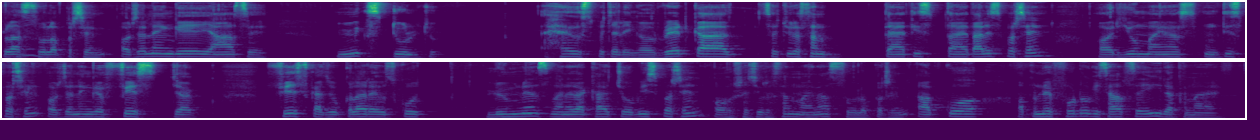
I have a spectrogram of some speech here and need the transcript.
प्लस सोलह परसेंट और चलेंगे यहाँ से मिक्स टूल जो है उस पर चलेंगे और रेड का सेचुरेशन तैंतीस, तैंतालीस परसेंट और यू माइनस उनतीस परसेंट और चलेंगे फेस जा फेस का जो कलर है उसको ल्यूमिनेंस मैंने रखा है चौबीस परसेंट और सेचुरेशन माइनस सोलह परसेंट आपको अपने फ़ोटो के हिसाब से ही रखना है।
